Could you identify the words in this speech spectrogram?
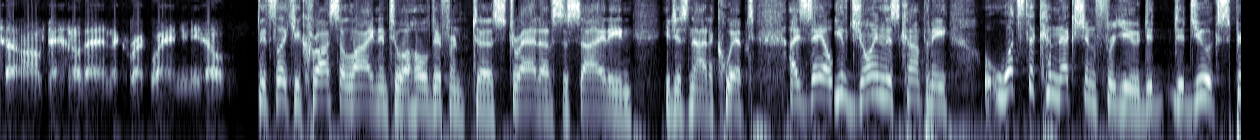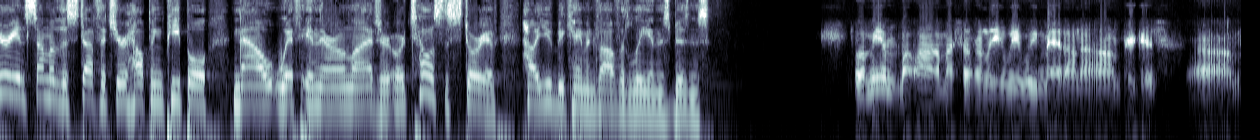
to um to handle that in the correct way, and you need help. It's like you cross a line into a whole different uh, strata of society and you're just not equipped. Isaiah, you've joined this company. What's the connection for you? Did, did you experience some of the stuff that you're helping people now with in their own lives? Or, or tell us the story of how you became involved with Lee in this business. Well, me and my, uh, myself and Lee, we, we met on a um, previous, um,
